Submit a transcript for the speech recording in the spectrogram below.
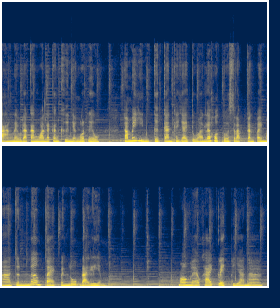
ต่างในเวลากลางวันและกลางคืนอย่างรวดเร็วทำให้หินเกิดการขยายตัวและหดตัวสลับกันไปมาจนเริ่มแตกเป็นรูปหลายเหลี่ยม มองแล้วคล้ายเกล็ดพญานาค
